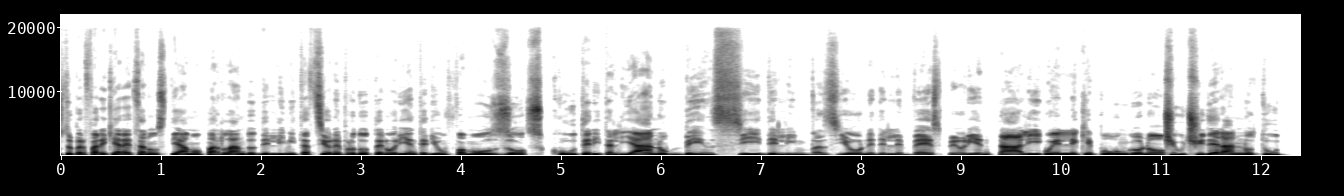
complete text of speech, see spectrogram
Giusto per fare chiarezza non stiamo parlando dell'imitazione prodotta in Oriente di un famoso scooter italiano, bensì dell'invasione delle vespe orientali, quelle che pungono, ci uccideranno tutti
